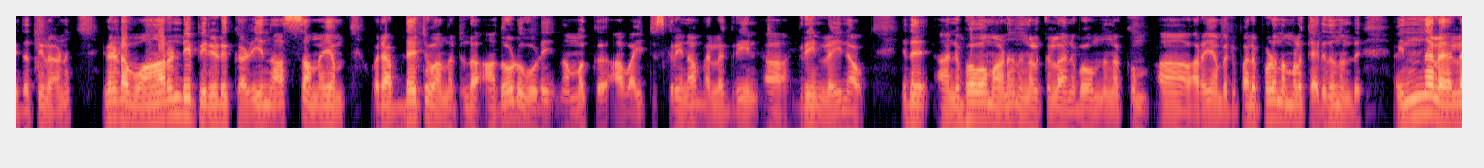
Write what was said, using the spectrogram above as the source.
വിധത്തിലാണ് ഇവരുടെ വാറണ്ടി പീരീഡ് കഴിയുന്ന ആ സമയം ഒരു അപ്ഡേറ്റ് വന്നിട്ടുണ്ട്. അതോടുകൂടി നമുക്ക് ആ വൈറ്റ് സ്ക്രീനാവും അല്ല ഗ്രീൻ ഗ്രീൻ ലൈനാവും ഇത് അനുഭവമാണ് നിങ്ങൾക്കുള്ള അനുഭവം നിങ്ങൾക്കും അറിയാൻ പറ്റും. പലപ്പോഴും നമ്മൾ കരുതുന്നുണ്ട് ഇന്നലെ അല്ല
